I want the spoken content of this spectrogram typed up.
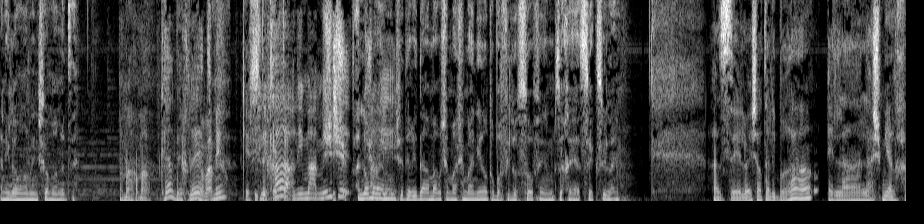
אני לא מאמין שהוא אמר את זה. אמר, אמר. כן, בהחלט. לא מאמין? הקטע. סליחה, אני מאמין ש... אני לא מאמין שדרידה אמר שמה שמעניין אותו בפילוסופים זה חיי הסקס שלהם. אז אה, לא השארת לי ברירה, אלא להשמיע לך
